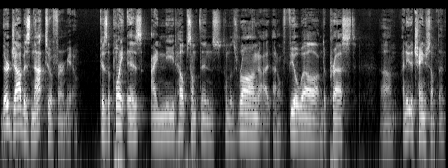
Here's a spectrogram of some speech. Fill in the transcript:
their job is not to affirm you. Because the point is, I need help. Something's something's wrong. I, I don't feel well. I'm depressed. Um, I need to change something.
